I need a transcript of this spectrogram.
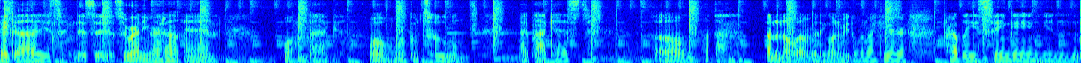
Hey guys, this is Ronnie Reda, and welcome back. Well, welcome to my podcast. Um, I don't know what I'm really going to be doing on here. Probably singing and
